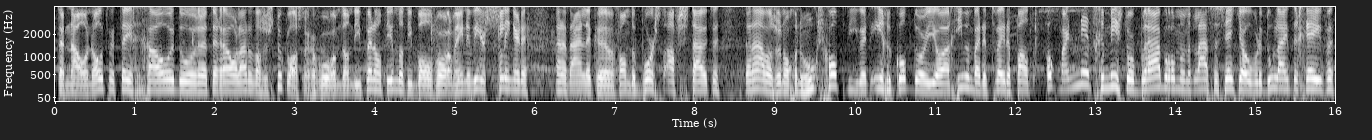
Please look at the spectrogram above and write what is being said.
ter nauwe nood werd tegengehouden door uh, Dat was een stuk lastiger voor hem dan die penalty. Omdat die bal voor hem heen en weer slingerde. En uiteindelijk uh, van de borst afstuitte. Daarna was er nog een hoekschop. Die werd ingekopt door Joachim. Bij de tweede paal ook maar net gemist door Braber. Om hem het laatste setje over de doellijn te geven.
